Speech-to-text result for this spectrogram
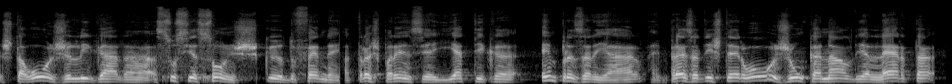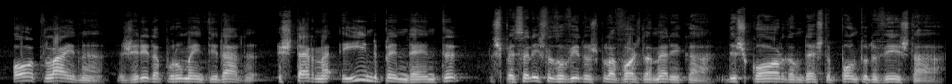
está hoje ligada a associações que defendem a transparência e ética empresarial. A empresa diz ter hoje um canal de alerta hotline, gerida por uma entidade externa e independente. Especialistas ouvidos pela Voz da América discordam deste ponto de vista.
